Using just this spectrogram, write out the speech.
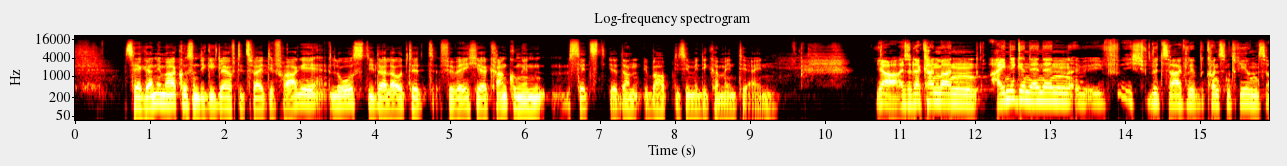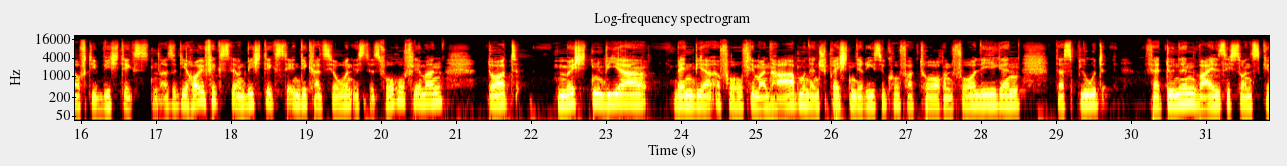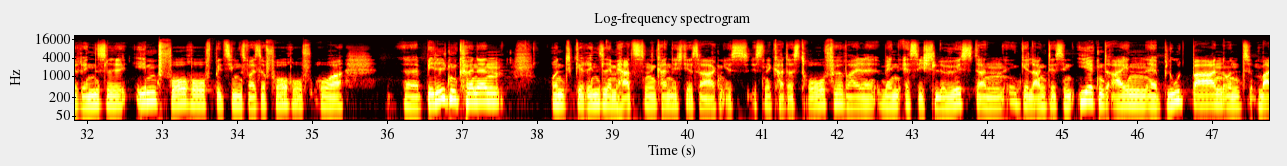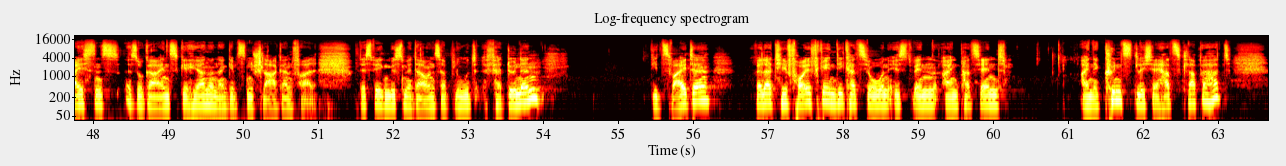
Sehr gerne, Markus. Und ich gehe gleich auf die zweite Frage los, die da lautet, für welche Erkrankungen setzt ihr dann überhaupt diese Medikamente ein? Ja, also da kann man einige nennen. Ich würde sagen, wir konzentrieren uns auf die wichtigsten. Also die häufigste und wichtigste Indikation ist das Vorhofflimmern. Dort möchten wir, wenn wir Vorhofflimmern haben und entsprechende Risikofaktoren vorliegen, das Blut verdünnen, weil sich sonst Gerinnsel im Vorhof beziehungsweise Vorhofohr äh, bilden können. Und Gerinnsel im Herzen, kann ich dir sagen, ist, ist eine Katastrophe, weil wenn es sich löst, dann gelangt es in irgendeine Blutbahn und meistens sogar ins Gehirn und dann gibt es einen Schlaganfall. Deswegen müssen wir da unser Blut verdünnen. Die zweite relativ häufige Indikation ist, wenn ein Patient eine künstliche Herzklappe hat.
